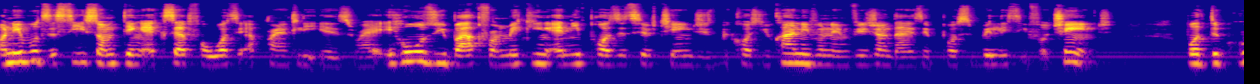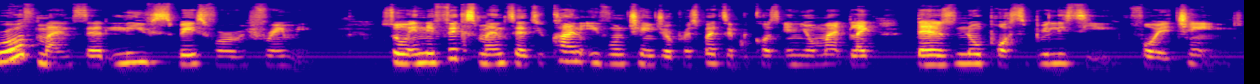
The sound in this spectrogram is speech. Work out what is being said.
unable to see something except for what it apparently is, right? It holds you back from making any positive changes because you can't even envision there is a possibility for change. But the growth mindset leaves space for reframing. So in a fixed mindset, you can't even change your perspective because in your mind, like, there's no possibility for a change.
